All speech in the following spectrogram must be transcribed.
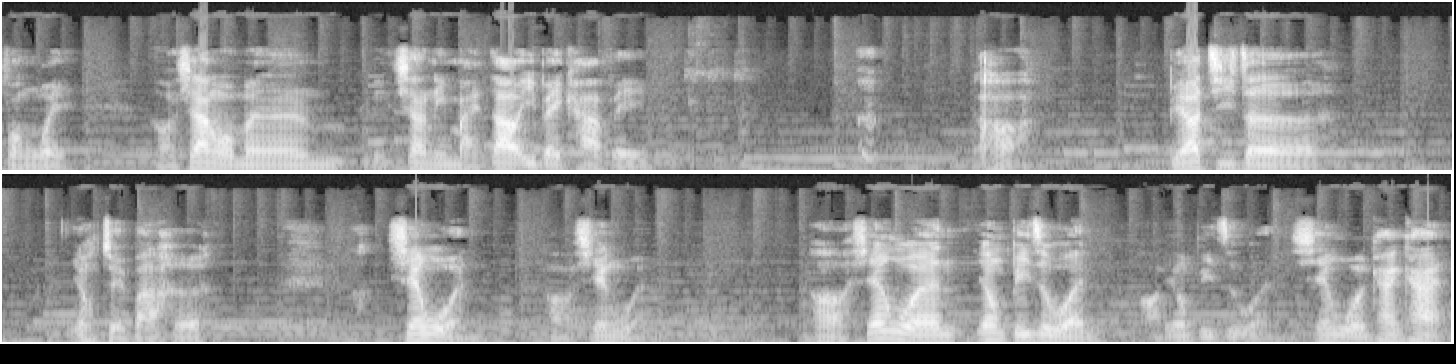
风味。好像我们，像你买到一杯咖啡，啊，不要急着用嘴巴喝，先闻，好，先闻，哦，先闻，用鼻子闻，哦，用鼻子闻，先闻看看，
